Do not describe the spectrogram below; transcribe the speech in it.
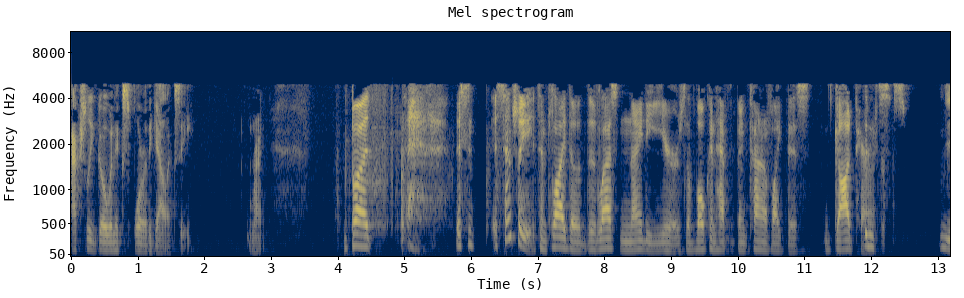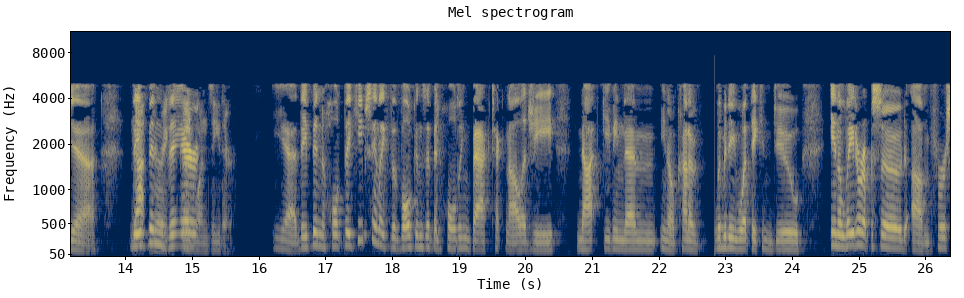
actually go and explore the galaxy. Right. But this essentially it's implied though the last 90 years the Vulcan have been kind of like this godparents. Yeah, they've Not been very there. good ones either. Yeah, they've been hold. They keep saying like the Vulcans have been holding back technology, not giving them, you know, kind of limiting what they can do. In a later episode, um, First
